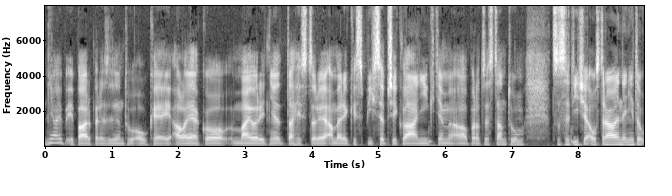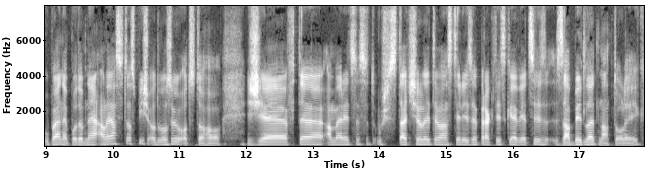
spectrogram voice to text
měli i pár prezidentů OK, ale jako majoritně ta historie Ameriky spíš se přiklání k těm uh, protestantům. Co se týče Austrálie, není to úplně nepodobné, ale já si to spíš odvozuju od toho, že v té Americe se už stačily ty ryze praktické věci zabydlet natolik,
